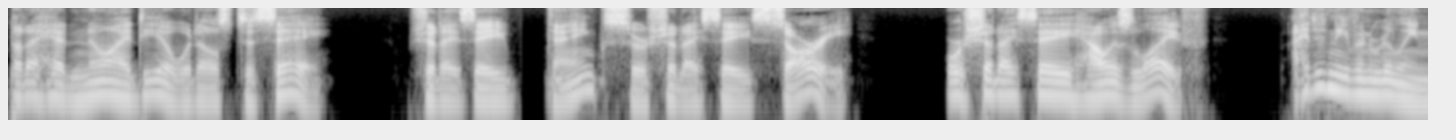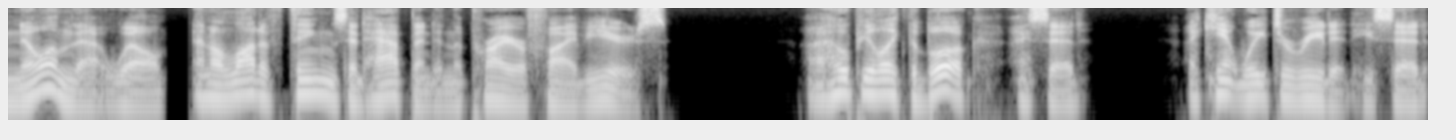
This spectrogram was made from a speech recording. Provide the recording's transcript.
but I had no idea what else to say. Should I say thanks or should I say sorry? Or should I say, how is life? I didn't even really know him that well, and a lot of things had happened in the prior five years. I hope you like the book, I said. I can't wait to read it, he said.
